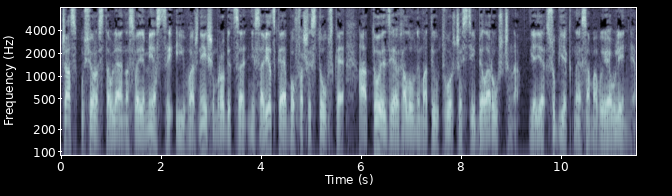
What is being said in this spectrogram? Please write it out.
час усё расстаўляе на свае месцы і важнейшым робіцца не савецкая або фашыстоўская а тое дзе галоўны матыў творчасці беларушчына яе суб'ектнае самавыяўленне.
